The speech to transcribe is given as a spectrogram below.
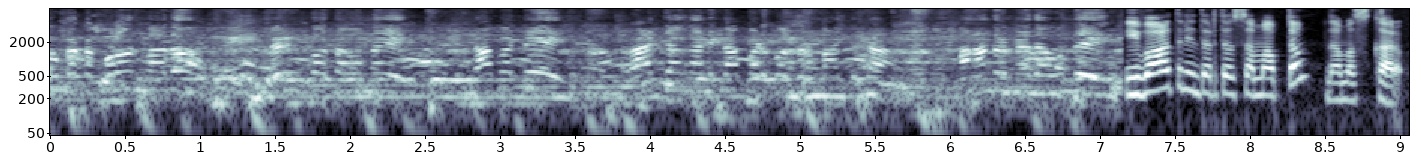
ఒక్కొక్క కులోన్మాదం పెరిగిపోతూ ఉన్నాయి. కాబట్టి రాజ్యాంగాన్ని కాపాడుకోవాల్సిన బాధ్యత మనందరి మీద ఉంది. ఈ వార్త ఇంతటితో సమాప్తం. నమస్కారం.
